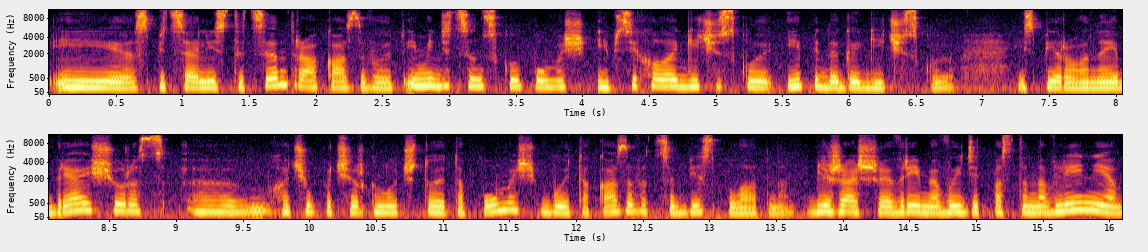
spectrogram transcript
И специалисты центра оказывают и медицинскую помощь, и психологическую, и педагогическую. И с 1 ноября, еще раз э, хочу подчеркнуть, что эта помощь будет оказываться бесплатно. В ближайшее время выйдет постановление.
